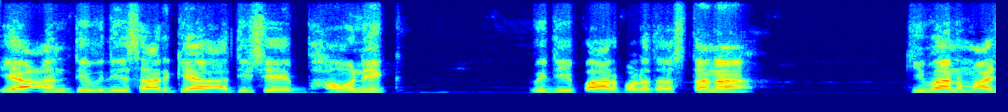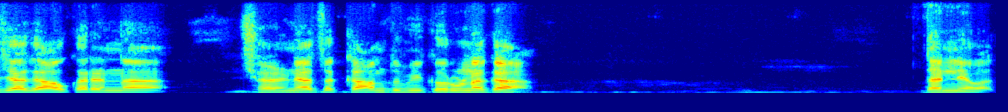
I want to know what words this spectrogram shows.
या अंत्यविधीसारख्या अतिशय भावनिक विधी पार पडत असताना किमान माझ्या गावकऱ्यांना छळण्याचं काम तुम्ही करू नका. धन्यवाद.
